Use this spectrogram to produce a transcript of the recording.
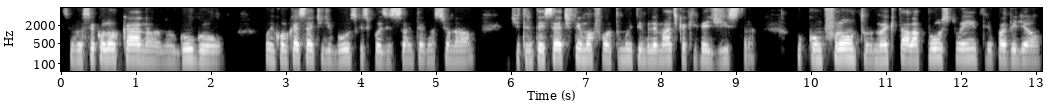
Se você colocar no, no Google ou em qualquer site de busca, exposição internacional, de 37 tem uma foto muito emblemática que registra o confronto, não é que está lá posto entre o pavilhão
